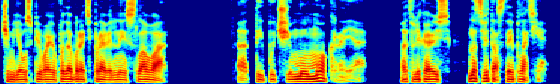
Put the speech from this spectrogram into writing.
чем я успеваю подобрать правильные слова. «А ты почему мокрая?» Отвлекаюсь на цветастое платье.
